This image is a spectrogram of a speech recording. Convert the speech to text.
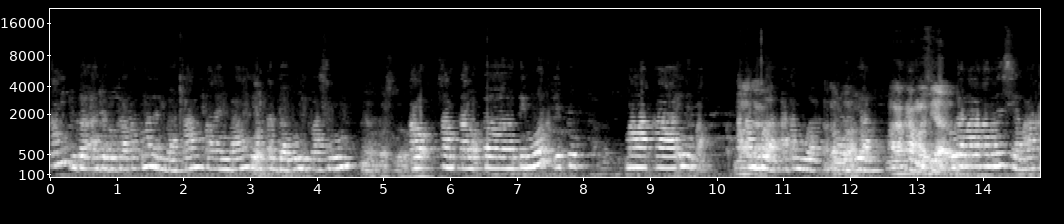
kami juga ada beberapa teman dari Batam, Palembang yang tergabung di classroom. Ya, Kalau kalau ke timur itu Malaka ini Pak. Atambua, Atambua. Atambua. Ya, Malaka Malaysia. Bukan Malaka Malaysia, Malaka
